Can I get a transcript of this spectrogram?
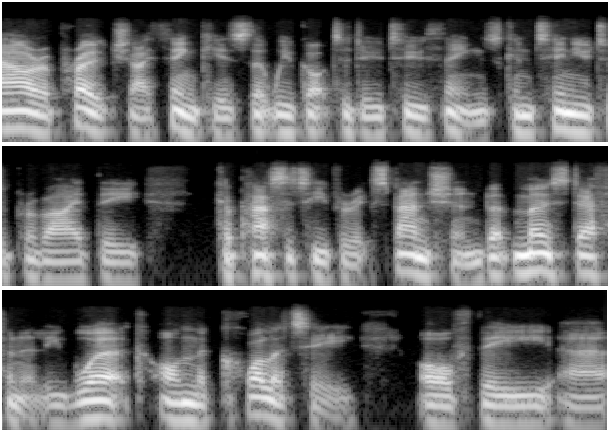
our approach, I think, is that we've got to do two things continue to provide the capacity for expansion, but most definitely work on the quality of the uh,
